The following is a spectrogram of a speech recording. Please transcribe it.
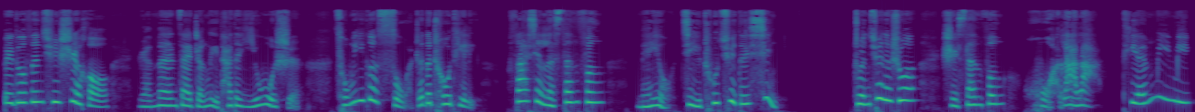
贝多芬去世后，人们在整理他的遗物时，从一个锁着的抽屉里。发现了三封没有寄出去的信，准确的说是三封火辣辣、甜蜜蜜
